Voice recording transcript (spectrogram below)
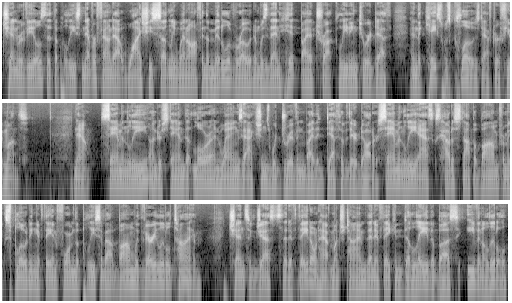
Chen reveals that the police never found out why she suddenly went off in the middle of road and was then hit by a truck, leading to her death, and the case was closed after a few months. Now, Sam and Lee understand that Laura and Wang's actions were driven by the death of their daughter. Sam and Lee asks how to stop a bomb from exploding if they inform the police about bomb with very little time. Chen suggests that if they don't have much time, then if they can delay the bus even a little,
